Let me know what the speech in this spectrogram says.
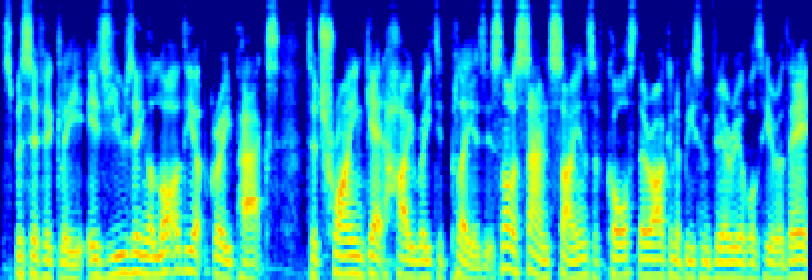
specifically is using a lot of the upgrade packs to try and get high rated players. It's not a sound science, of course. There are going to be some variables here or there,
